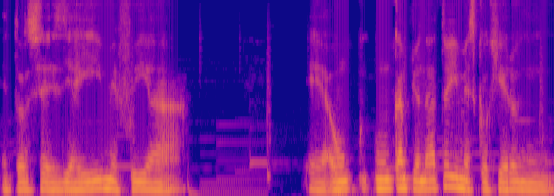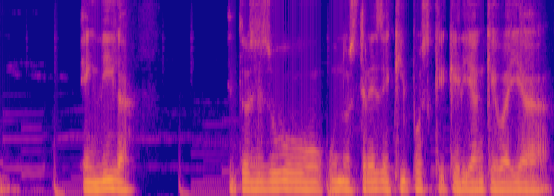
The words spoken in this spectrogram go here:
Entonces de ahí me fui a, eh, un, campeonato y me escogieron en, liga. Entonces hubo unos tres equipos que querían que vaya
